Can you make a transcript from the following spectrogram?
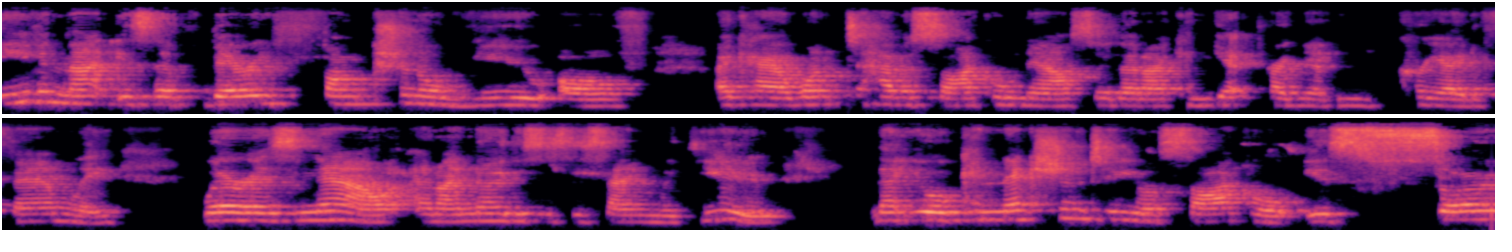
even that is a very functional view of okay, I want to have a cycle now so that I can get pregnant and create a family. Whereas now, and I know this is the same with you, that your connection to your cycle is so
